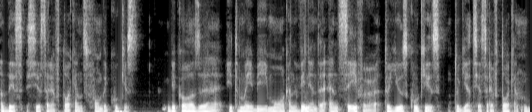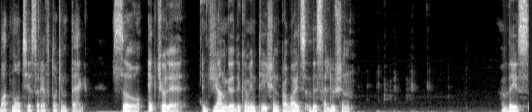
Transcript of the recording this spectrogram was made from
these CSRF tokens from the cookies because uh, it may be more convenient and safer to use cookies to get CSRF token but not CSRF token tag. So actually Django documentation provides the solution. This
